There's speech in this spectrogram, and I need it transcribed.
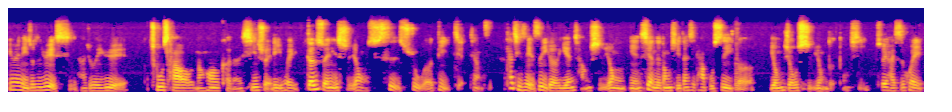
因为你就是越洗它就会越。粗糙，然后可能吸水力会跟随你使用次数而递减，这样子。它其实也是一个延长使用年限的东西，但是它不是一个永久使用的东西，所以还是会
